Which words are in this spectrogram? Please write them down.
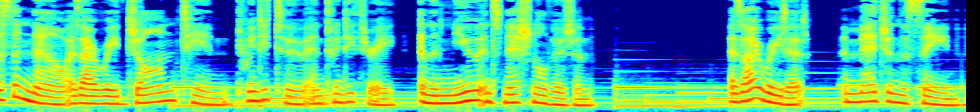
Listen now as I read John 10 22 and 23 in the New International Version. As I read it, imagine the scene.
